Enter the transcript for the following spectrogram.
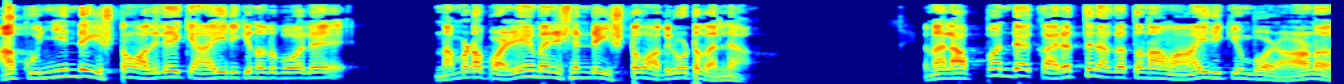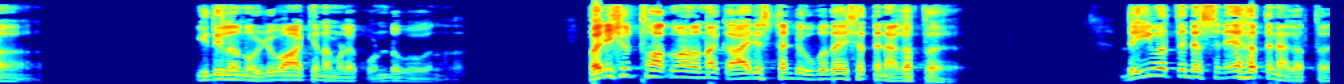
ആ കുഞ്ഞിന്റെ ഇഷ്ടം അതിലേക്ക് ആയിരിക്കുന്നത് പോലെ നമ്മുടെ പഴയ മനുഷ്യന്റെ ഇഷ്ടവും അതിലോട്ട് തന്നെ എന്നാൽ അപ്പന്റെ കരത്തിനകത്ത് നാം ആയിരിക്കുമ്പോഴാണ് ഇതിൽ നിന്ന് ഒഴിവാക്കി നമ്മളെ കൊണ്ടുപോകുന്നത്. പരിശുദ്ധാത്മാവെന്ന കാര്യസ്ഥന്റെ ഉപദേശത്തിനകത്ത് ദൈവത്തിന്റെ സ്നേഹത്തിനകത്ത്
